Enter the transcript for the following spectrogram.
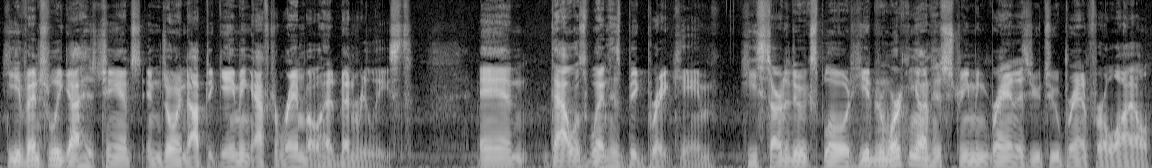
he eventually got his chance and joined Optic Gaming after Rambo had been released. And that was when his big break came. He started to explode. He had been working on his streaming brand, his YouTube brand for a while.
